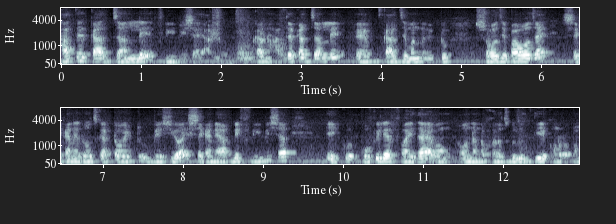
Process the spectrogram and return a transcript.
হাতের কাজ জানলে ফ্রি ভিসায় আসো। কারণ হাতের কাজ জানলে কাজ যেমন একটু সহজে পাওয়া যায়, সেখানে রোজগারটাও একটু বেশি হয়। সেখানে আপনি ফ্রি ভিসা এই কপিলের ফায়দা এবং অন্যান্য খরচগুলো দিয়ে কোনো রকম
